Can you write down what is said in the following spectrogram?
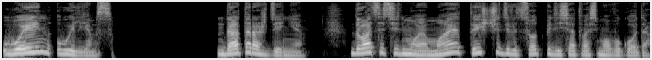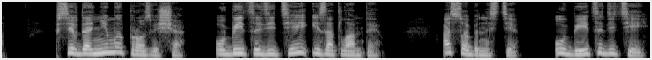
Уэйн Уильямс. Дата рождения. 27 мая 1958 года. Псевдонимы прозвища. Убийца детей из Атланты. Особенности. Убийца детей.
